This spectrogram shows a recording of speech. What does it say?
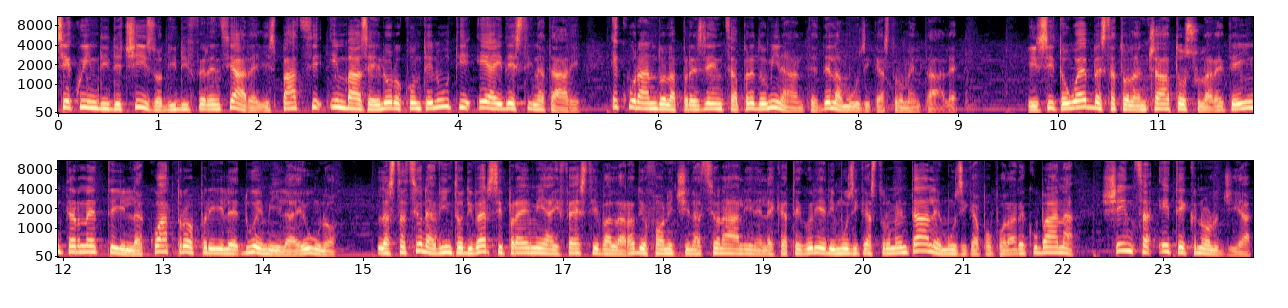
Si è quindi deciso di differenziare gli spazi in base ai loro contenuti e ai destinatari e curando la presenza predominante della musica strumentale. Il sito web è stato lanciato sulla rete internet il 4 aprile 2001. La stazione ha vinto diversi premi ai festival radiofonici nazionali nelle categorie di musica strumentale, musica popolare cubana, scienza e tecnologia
